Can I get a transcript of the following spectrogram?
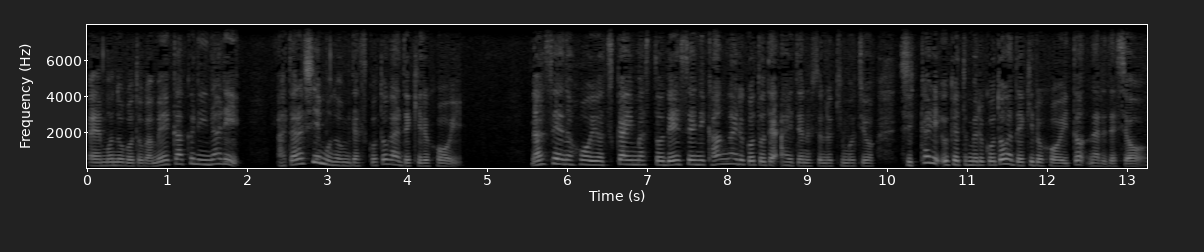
えー、物事が明確になり新しいものを生み出すことができる方位。南西の方位を使いますと冷静に考えることで相手の人の気持ちをしっかり受け止めることができる方位となるでしょ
